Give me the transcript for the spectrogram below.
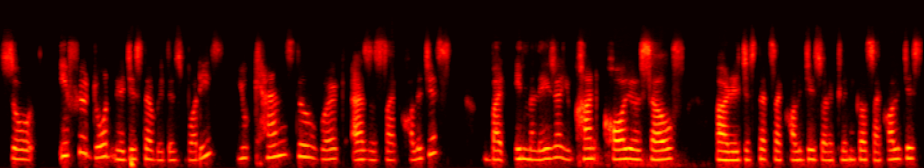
So if you don't register with these bodies, you can still work as a psychologist, but in Malaysia, you can't call yourself a registered psychologist or a clinical psychologist.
